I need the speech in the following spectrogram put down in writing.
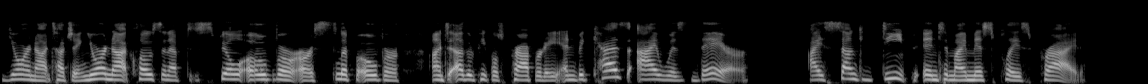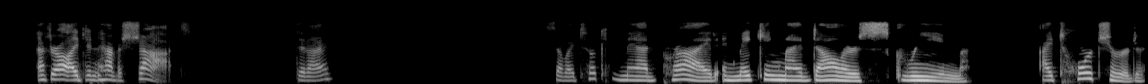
You're not touching. You're not close enough to spill over or slip over onto other people's property. And because I was there, I sunk deep into my misplaced pride. After all, I didn't have a shot. Did I? So I took mad pride in making my dollars scream. I tortured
